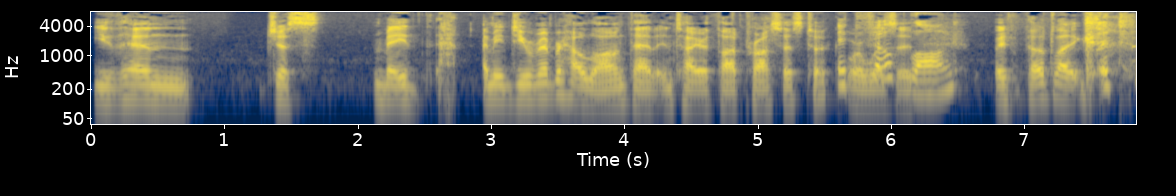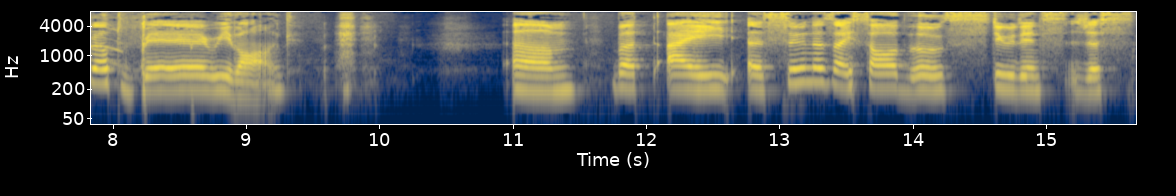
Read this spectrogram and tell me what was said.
you then just made, I mean, do you remember how long that entire thought process took? It felt long. It felt like It felt very long. Um, but I, as soon as I saw those students just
